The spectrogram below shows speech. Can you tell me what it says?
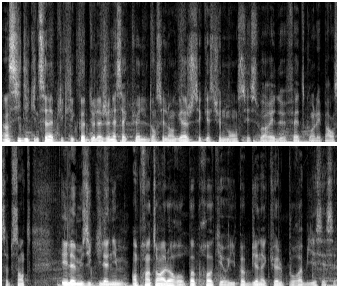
Ainsi, Dickinson applique les codes de la jeunesse actuelle dans ses langages, ses questionnements, ses soirées de fête quand les parents s'absentent et la musique qui l'anime, empruntant alors au pop rock et au hip hop bien actuel pour habiller ses scènes.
